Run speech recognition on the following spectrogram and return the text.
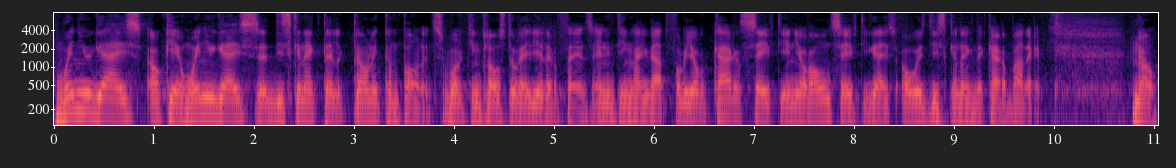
When you guys, okay, when you guys uh, disconnect electronic components, working close to radiator fans, anything like that, for your car safety and your own safety guys, always disconnect the car battery. Now,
